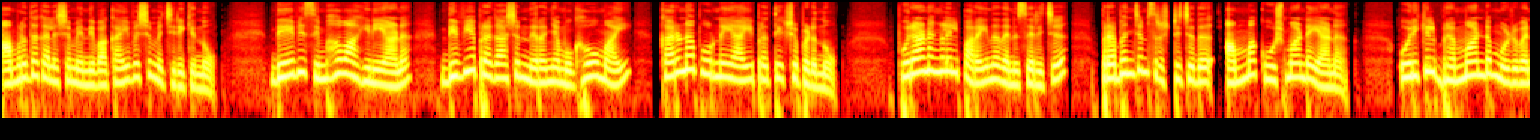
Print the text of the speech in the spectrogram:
അമൃതകലശം എന്നിവ കൈവശം വച്ചിരിക്കുന്നു. ദേവി സിംഹവാഹിനിയാണ് ദിവ്യപ്രകാശം നിറഞ്ഞ മുഖവുമായി കരുണാപൂർണയായി പ്രത്യക്ഷപ്പെടുന്നു. പുരാണങ്ങളിൽ പറയുന്നതനുസരിച്ച് പ്രപഞ്ചം സൃഷ്ടിച്ചത് അമ്മ കൂഷ്മാണ്ടയാണ്. ഒരിക്കൽ ബ്രഹ്മാണ്ടം മുഴുവൻ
